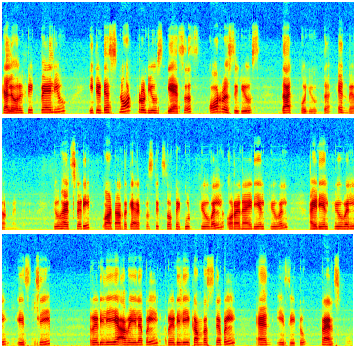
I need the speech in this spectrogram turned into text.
calorific value. It does not produce gases or residues that pollute the environment. You had studied what are the characteristics of a good fuel or an ideal fuel. Ideal fuel is cheap, readily available, readily combustible and easy to transport.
